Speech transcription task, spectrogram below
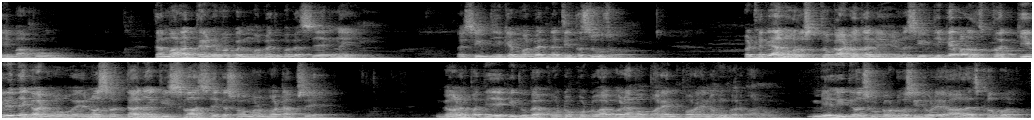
હે બાપુ, તમારા તેણેમાં કોઈ મગજ બગજ છે કે નહીં? શિવજી કે મગજ નથી તો શું છો? એટલે કે આનો રસ્તો કાઢો તમે. એટલે શિવજી કે પણ રસ્તો કેવી રીતે કાઢવો એનો શ્રદ્ધાનો વિશ્વાસ છે કે સ્વામણ મઠ આપશે. ગણપતિએ કીધું કે આ ખોટો ખોટો આ ગળામાં ભરાઈને ફરે એને શું કરવાનું? મેલી દો છૂટો ડોસી જોડે, હાલ જ ખબર.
